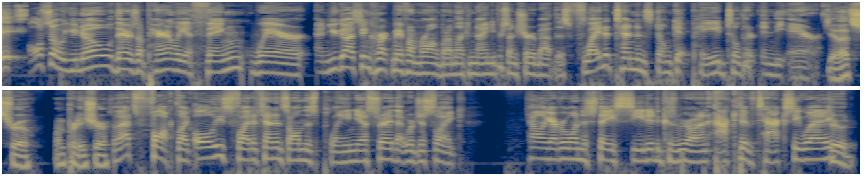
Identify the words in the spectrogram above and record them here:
it, Also, you know, there's apparently a thing where, and you guys can correct me if I'm wrong, but I'm like 90% sure about this. Flight attendants don't get paid till they're in the air. Yeah, that's true. I'm pretty sure. So that's fucked. Like all these flight attendants on this plane yesterday that were just like telling everyone to stay seated because we were on an active taxiway Dude,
